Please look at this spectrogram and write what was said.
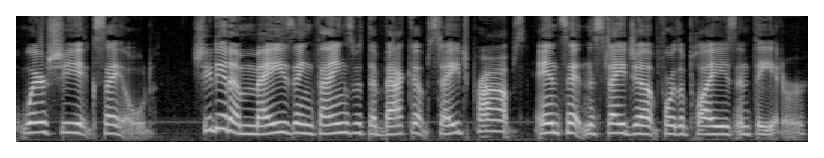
where she excelled. She did amazing things with the backup stage props and setting the stage up for the plays and theater.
